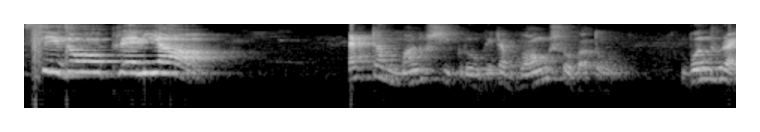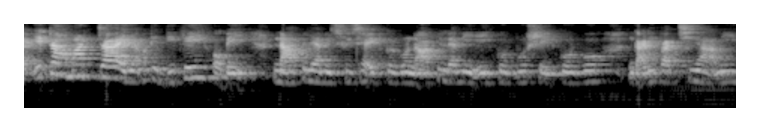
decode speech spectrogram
সিজোফ্রেনিয়া একটা মানসিক রোগ, এটা বংশগত। বন্ধুরা, এটা আমার চাই, আমাকে দিতেই হবে। না পেলে আমি সুইসাইড করব, না পেলে আমি এই করব, সেই করব, গাড়ি পাচ্ছি না, আমি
